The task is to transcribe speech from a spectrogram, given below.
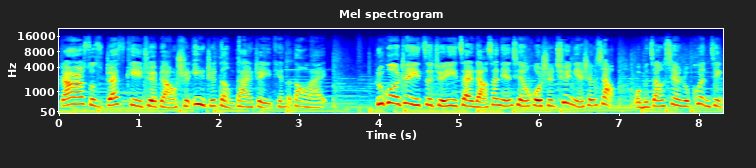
然而 s o s j e s k y 却表示一直等待这一天的到来。如果这一次决议在两三年前或是去年生效，我们将陷入困境。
